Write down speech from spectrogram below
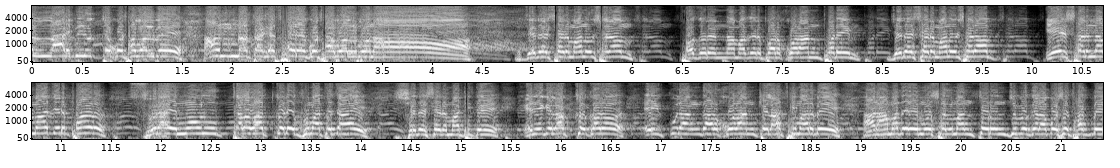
আল্লাহর বিরুদ্ধে কথা বলবে, আমরা তাকে ছেড়ে কথা বলব না। যে দেশের মানুষেরা ফজরের নামাজের পর কোরআন পড়ে, যে দেশের মানুষেরা এশার নামাজের পর সুরায় মুলুক তেলাওয়াত করে ঘুমাতে যায়। সে দেশের মাটিতে এদিকে লক্ষ্য করো, এই কুলাঙ্গার কোরআনকে লাথি মারবে আর আমাদের মুসলমান তরুণ যুবকেরা বসে থাকবে।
